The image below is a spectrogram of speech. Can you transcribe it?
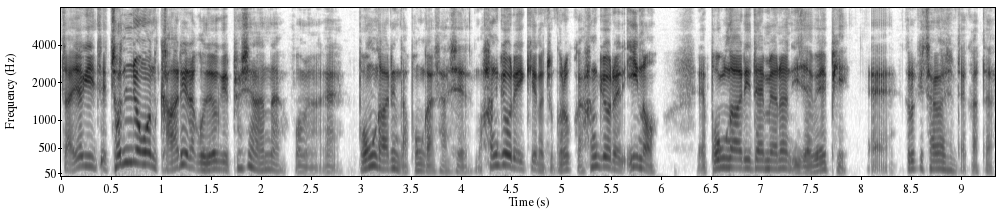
자 여기 이제 전용은 가을이라고 여기 표시해놨나요 보면 예, 봄 가을입니다 봄 가을 사실 뭐 한겨울에 입기는 좀 그렇고요 한겨울에 이너 예, 봄 가을이 되면은 이제 외피 예, 그렇게 착용하시면 될 것 같아요.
